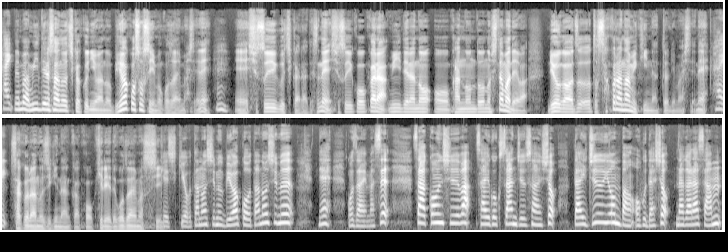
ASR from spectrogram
はい、でまあ三井寺さんの近くにはあの琵琶湖疎水もございましてね、うん。えー取水口からですね取水口から三井寺のお観音堂の下までは両側ずーっと桜並木になっておりましてね。はい。桜の時期なんかこう綺麗でございますし。景色を楽しむ琵琶湖を楽しむねございます。さあ今週は西国三十三所第14番お札所長良さん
